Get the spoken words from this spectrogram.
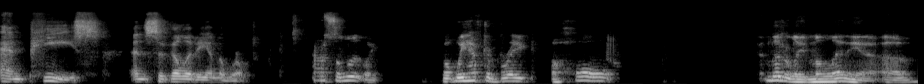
and peace and civility in the world? Absolutely. But we have to break a whole, literally millennia of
